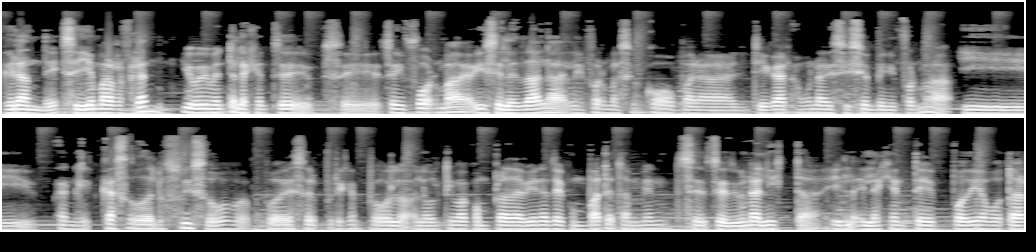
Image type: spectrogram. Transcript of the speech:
grande, se llama referéndum. Y obviamente la gente se, se informa y se les da la, información como para llegar a una decisión bien informada. Y en el caso de los suizos, puede ser, por ejemplo, la, última compra de aviones de combate también se, dio una lista y la gente podía votar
